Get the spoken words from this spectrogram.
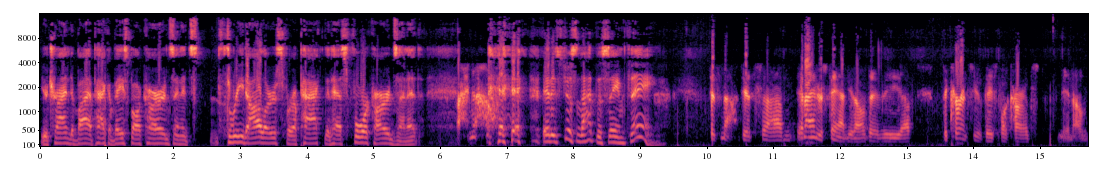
you're trying to buy a pack of baseball cards and it's three dollars for a pack that has four cards in it I know. and it's just not the same thing It's not. It's um, and I understand. You know the the uh, the currency of baseball cards. You know,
